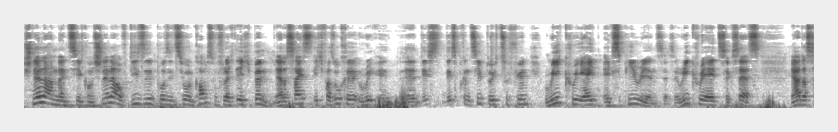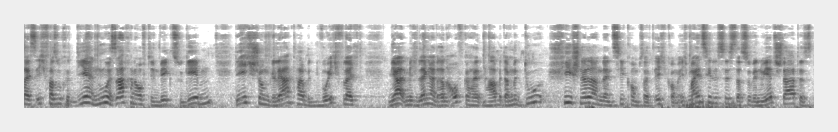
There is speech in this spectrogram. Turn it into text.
schneller an dein Ziel kommst, schneller auf diese Position kommst, wo vielleicht ich bin. Ja, das heißt, ich versuche äh, äh, das Prinzip durchzuführen, recreate experiences, recreate success. Ja, das heißt, ich versuche dir nur Sachen auf den Weg zu geben, die ich schon gelernt habe, wo ich vielleicht ja, mich länger dran aufgehalten habe, damit du viel schneller an dein Ziel kommst, als ich komme. Ich mein Ziel ist es, dass du, wenn du jetzt startest,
